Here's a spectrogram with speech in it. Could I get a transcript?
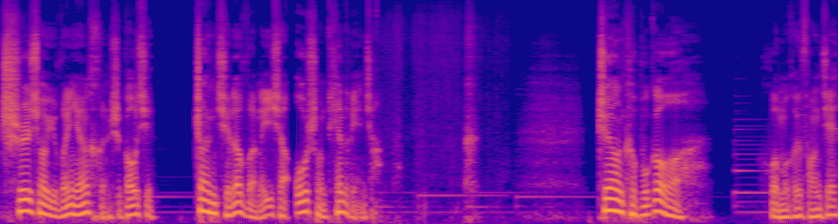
池小雨闻言很是高兴，站起来吻了一下欧胜天的脸颊。这样可不够啊！我们回房间。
